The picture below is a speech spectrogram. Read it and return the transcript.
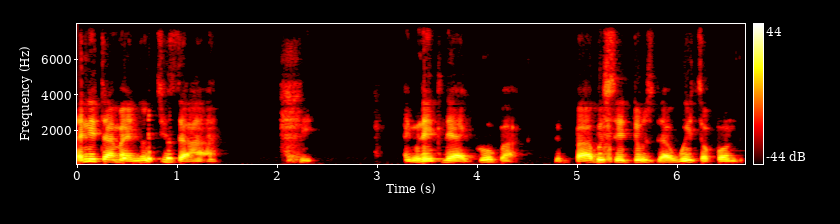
Anytime I notice that, immediately I go back. The Bible says those that wait upon them,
